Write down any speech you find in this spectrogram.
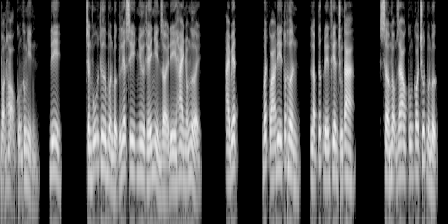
bọn họ cũng không nhìn, đi. Trần vũ thư buồn bực liếc si như thế nhìn rời đi hai nhóm người. Ai biết, bất quá đi tốt hơn, lập tức đến phiên chúng ta sở mộng giao cũng có chút buồn bực,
